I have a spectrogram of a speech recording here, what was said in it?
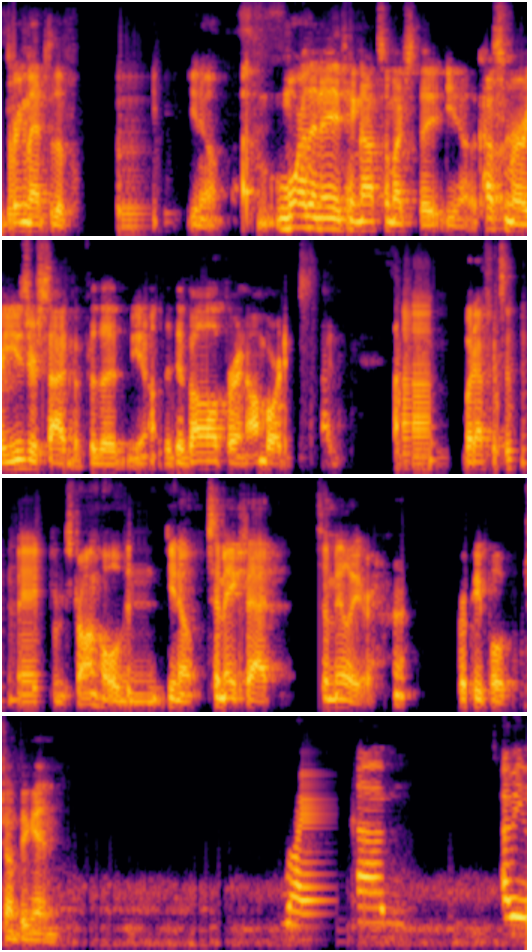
bring that to the you know more than anything, not so much the you know the customer or user side, but for the you know the developer and onboarding side um, what efforts have been made from Stronghold, and you know, to make that familiar for people jumping in. Right. Um, I mean,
